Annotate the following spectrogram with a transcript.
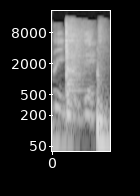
breathe.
